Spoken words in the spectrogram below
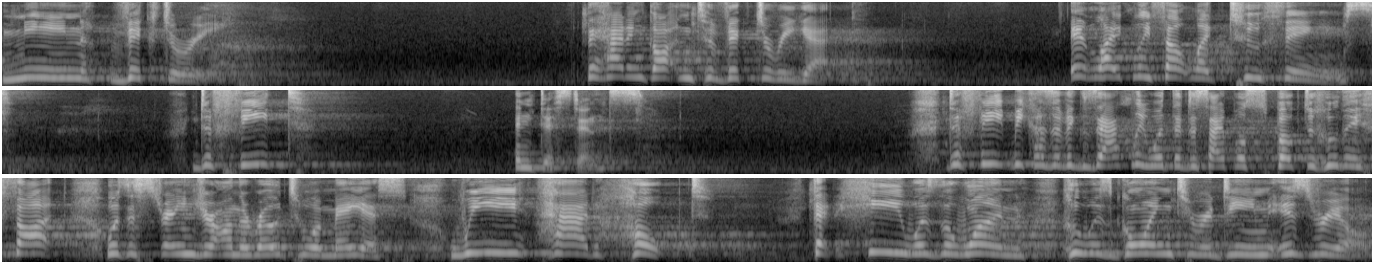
mean victory. They hadn't gotten to victory yet. It likely felt like two things defeat and distance. Defeat because of exactly what the disciples spoke to who they thought was a stranger on the road to Emmaus. We had hoped that he was the one who was going to redeem Israel.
